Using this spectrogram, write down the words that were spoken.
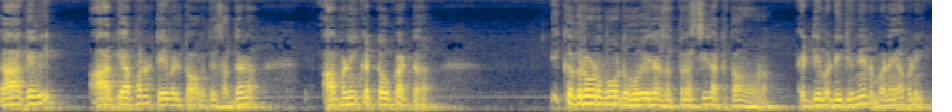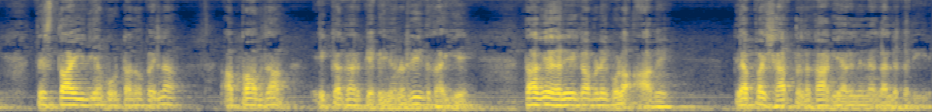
ਤਾਂ ਕਿ ਵੀ ਆ ਕੇ ਆਪਾਂ ਨੂੰ ਟੇਬਲ ਟਾਕ ਤੇ ਸੱਦਣ, ਆਪਣੀ ਘੱਟੋ ਘੱਟ 1 ਕਰੋੜ ਵੋਟ ਹੋਵੇ ਜਾਂ 70 80 ਲੱਖ ਤਾਂ ਹੋਣ, ਐਡੀ ਵੱਡੀ ਯੂਨੀਅਨ ਬਣੇ ਆਪਣੀ, ਤੇ 27 ਦੀਆਂ ਵੋਟਾਂ ਤੋਂ ਪਹਿਲਾਂ ਆਪਾਂ ਆਪਦਾ ਇੱਕ ਕਰਕੇ ਇੱਕ ਯੂਨਿਟੀ ਦਿਖਾਈਏ, ਤਾਂ ਕਿ ਹਰੇਕ ਆਪਣੇ ਕੋਲ ਆਵੇ। ਤੇ ਆਪਾਂ ਸ਼ਰਤ ਲਿਖਾ ਕੇ ਅਗਲੇ ਨਾਲ ਗੱਲ ਕਰੀਏ।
